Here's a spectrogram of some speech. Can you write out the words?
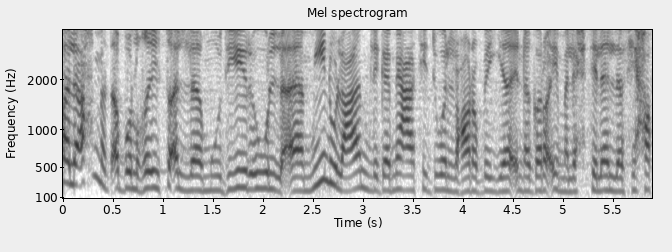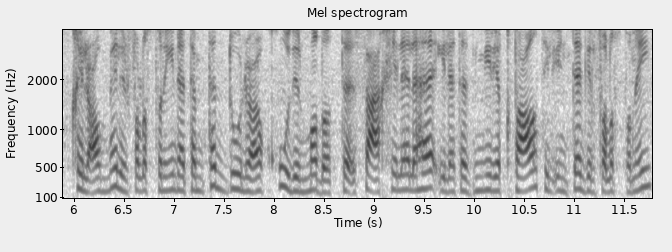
قال أحمد أبو الغيط المدير الأمين العام لجامعة الدول العربية إن جرائم الاحتلال في حق العمال الفلسطينيين تمتد لعقود مضت سعى خلالها إلى تدمير قطاعات الإنتاج الفلسطيني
